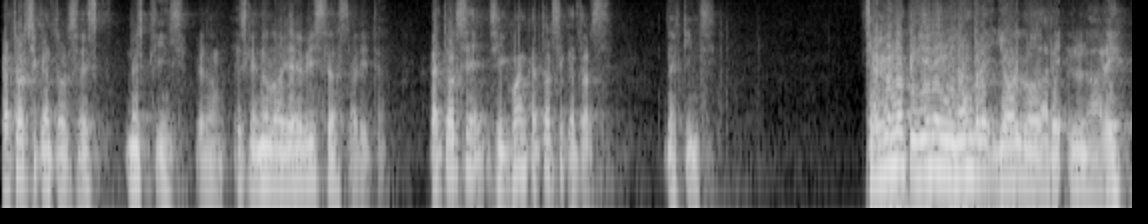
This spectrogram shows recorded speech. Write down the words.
14, 14, es, no es 15, perdón, es que no lo había visto hasta ahorita. 14, sí, Juan 14, 14, no es 15. Si alguno pidiera en mi nombre, yo lo, daré, lo haré.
